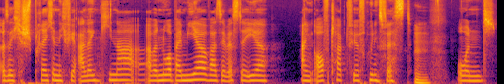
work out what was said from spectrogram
also ich spreche nicht für alle in China, aber nur bei mir war Silvester eher ein Auftakt für Frühlingsfest. Mhm. Und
